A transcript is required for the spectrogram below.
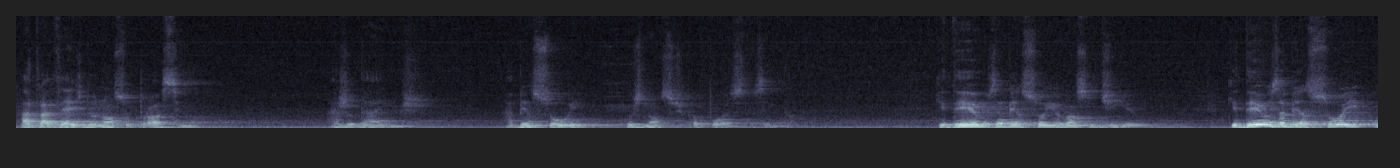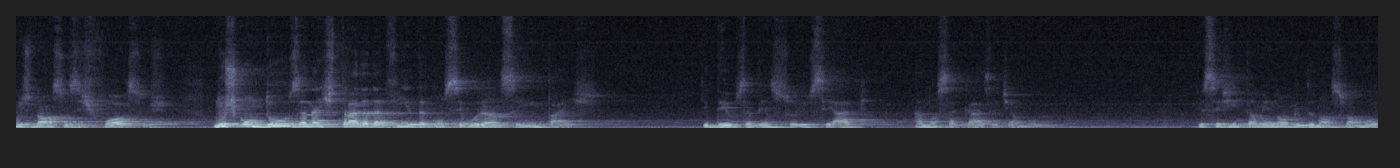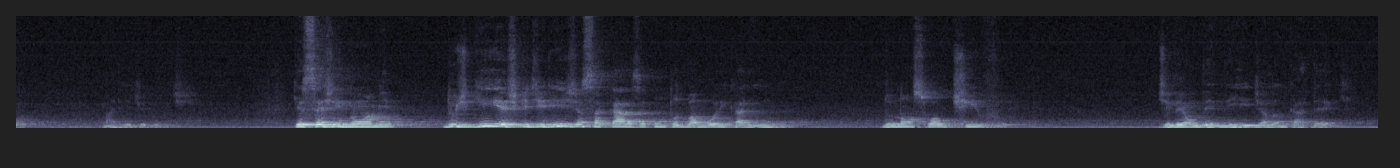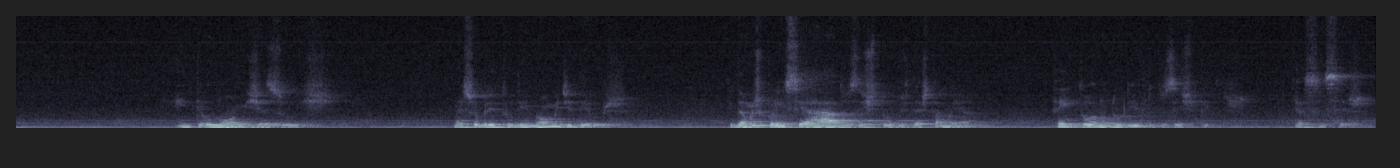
através do nosso próximo. Ajudai-nos, abençoe os nossos propósitos, então. Que Deus abençoe o nosso dia, que Deus abençoe os nossos esforços, nos conduza na estrada da vida com segurança e em paz. Que Deus abençoe o SEAP, a nossa casa de amor. Que seja então em nome do nosso amor, Maria de Lourdes. Que seja em nome dos guias que dirigem essa casa com todo amor e carinho, do nosso altivo, de Leon Denis de Allan Kardec. Em teu nome, Jesus, mas sobretudo em nome de Deus, que damos por encerrados os estudos desta manhã em torno do livro dos Espíritos. Que assim seja.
